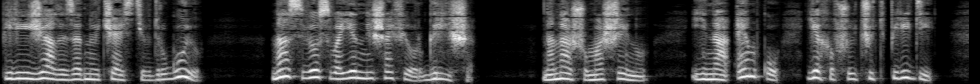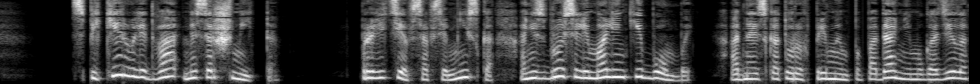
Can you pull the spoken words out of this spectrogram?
переезжал из одной части в другую, нас вез военный шофер Гриша. На нашу машину и на «Эмку», ехавшую чуть впереди, спикировали два мессершмитта. Пролетев совсем низко, они сбросили маленькие бомбы, одна из которых прямым попаданием угодила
